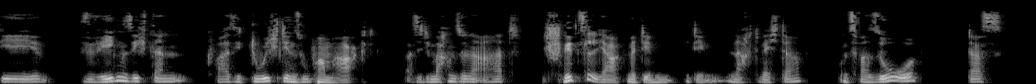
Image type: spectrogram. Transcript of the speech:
Die bewegen sich dann quasi durch den Supermarkt. Also die machen so eine Art Schnitzeljagd mit dem, mit dem Nachtwächter. Und zwar so, dass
